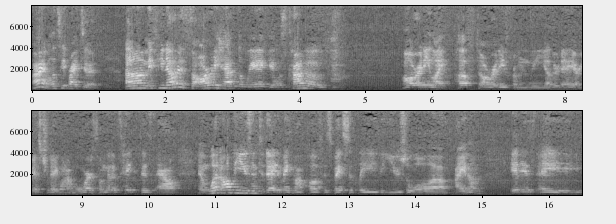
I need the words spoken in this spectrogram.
Alright, well, let's get right to it. Um, if you notice, I already have the wig. It was kind of already like puffed already from the other day or yesterday when I wore it. So I'm going to take this out and what I'll be using today to make my puff is basically the usual uh, item. It is a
